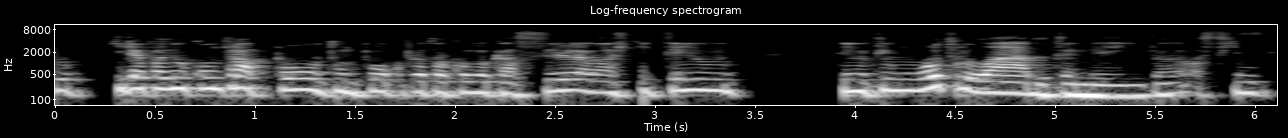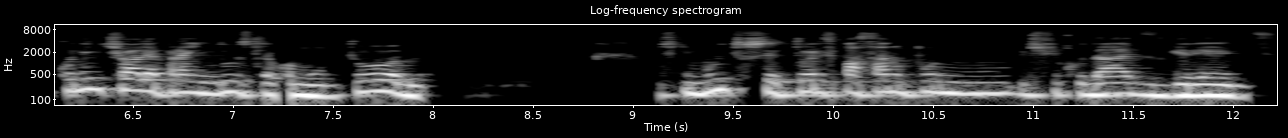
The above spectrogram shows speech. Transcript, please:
eu, queria fazer um contraponto um pouco para a tua colocação. Acho que tem um, tem, tem um outro lado também. Então, assim, quando a gente olha para a indústria como um todo, acho que muitos setores passaram por dificuldades grandes.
